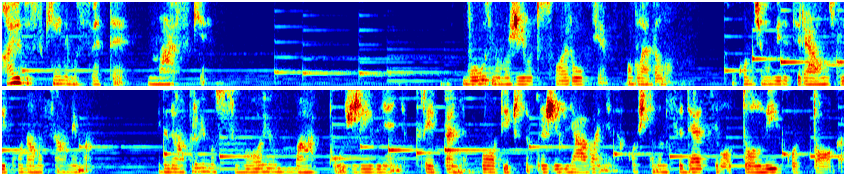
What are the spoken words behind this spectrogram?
Hajde da skinemo sve te maske, da uzmemo život u svoje ruke, ogledalo u kom ćemo videti realnu sliku o nama samima i da napravimo svoju mapu življenja, kretanja, vodič za preživljavanje nakon što nam se desilo toliko toga.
